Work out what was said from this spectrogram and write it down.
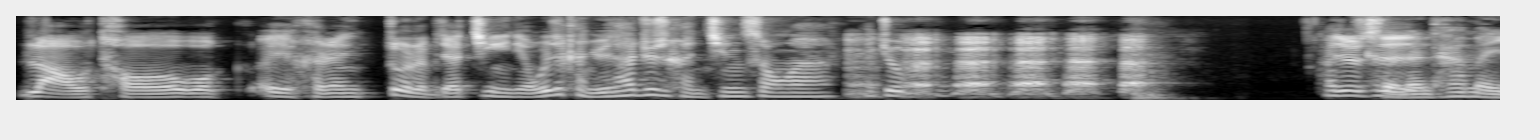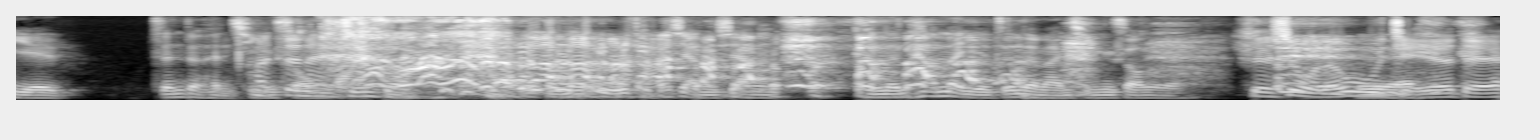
老头我诶可能坐的比较近一点，我就感觉他就是很轻松啊，他就 他就是。可能他们也。真的很轻松，真的很轻松，我们无法想象，可能他们也真的蛮轻松的。这是我的误解，对。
